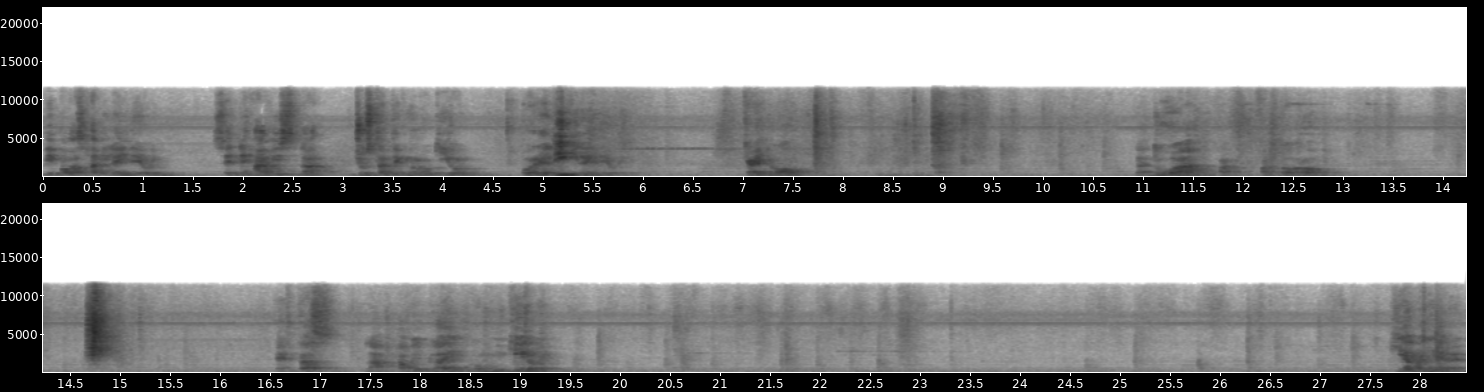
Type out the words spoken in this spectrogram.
Vi povas havi la ideojn, se ne havis la giusta tecnologia por realigi la ideoi. Kai do, la dua faktoro estas la haveblai komunikiloj. Kia maniere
